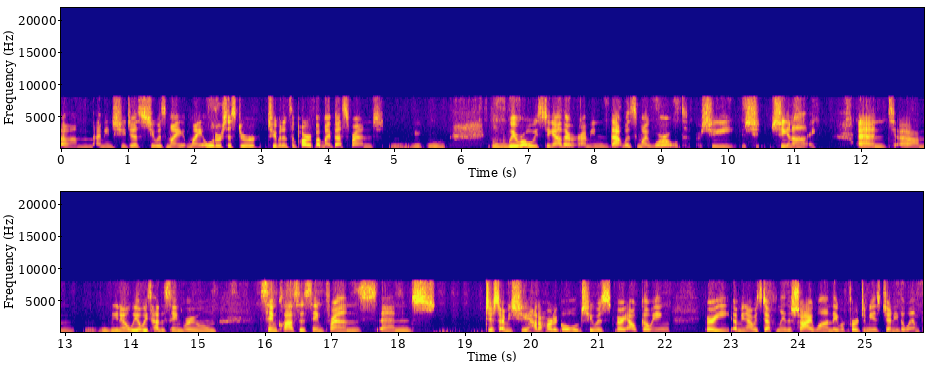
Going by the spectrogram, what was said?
Um, I mean, she just, she was my, my older sister, two minutes apart, but my best friend we were always together. I mean, that was my world. She, she, she and I, and um, you know, we always had the same room, same classes, same friends, and just, I mean, she had a heart of gold. She was very outgoing, very. I mean, I was definitely the shy one. They referred to me as Jenny the Wimp.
